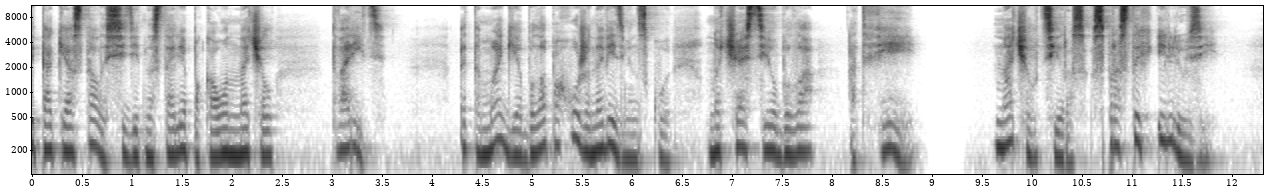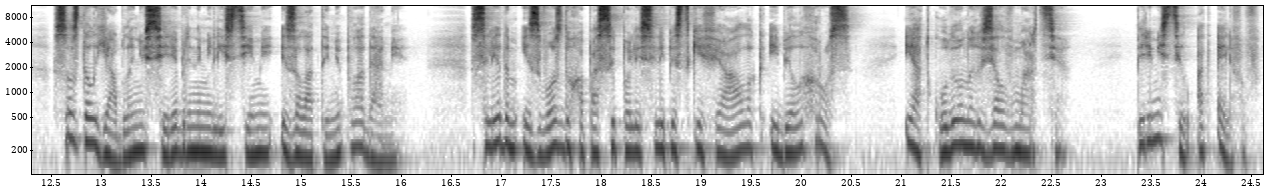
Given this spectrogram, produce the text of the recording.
И так и осталось сидеть на столе, пока он начал творить. Эта магия была похожа на ведьминскую, но часть ее была от феи. Начал Тирос с простых иллюзий. Создал яблоню с серебряными листьями и золотыми плодами. Следом из воздуха посыпались лепестки фиалок и белых роз. И откуда он их взял в марте? Переместил от эльфов,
